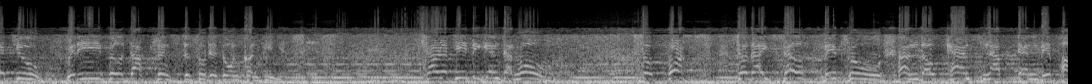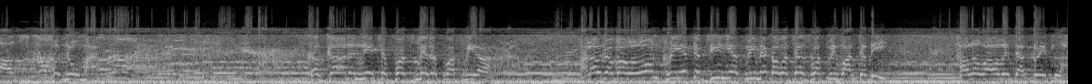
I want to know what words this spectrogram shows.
Let no one inoculate you with evil doctrines to suit his own convenience. Charity begins at home. So first to thyself be true, and thou canst not then be false to no man. Because God and nature first made us what we are. And out of our own creative genius, we make ourselves what we want to be. Follow always that great law.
